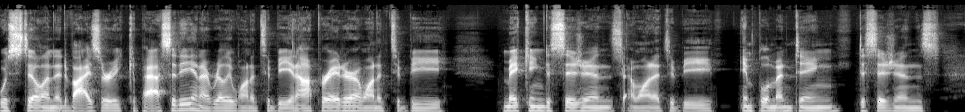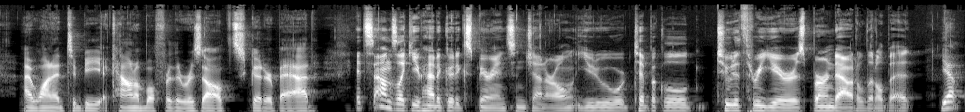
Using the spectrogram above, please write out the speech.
was still an advisory capacity and I really wanted to be an operator. I wanted to be making decisions. I wanted to be implementing decisions. I wanted to be accountable for the results, good or bad. It sounds like you had a good experience in general. You were typical two to three years, burned out a little bit, Yep.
